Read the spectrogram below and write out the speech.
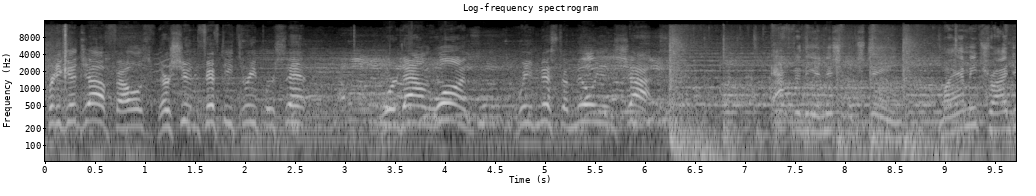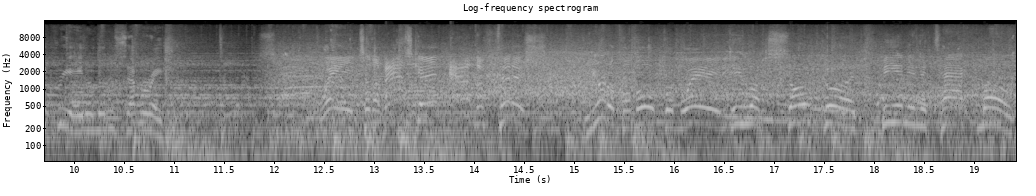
Pretty good job, fellas. They're shooting 53%. We're down one. We missed a million shots. After the initial exchange, Miami tried to create a little separation. Wade to the basket and the finish. Beautiful move from Wade. He looks so good being in attack mode.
